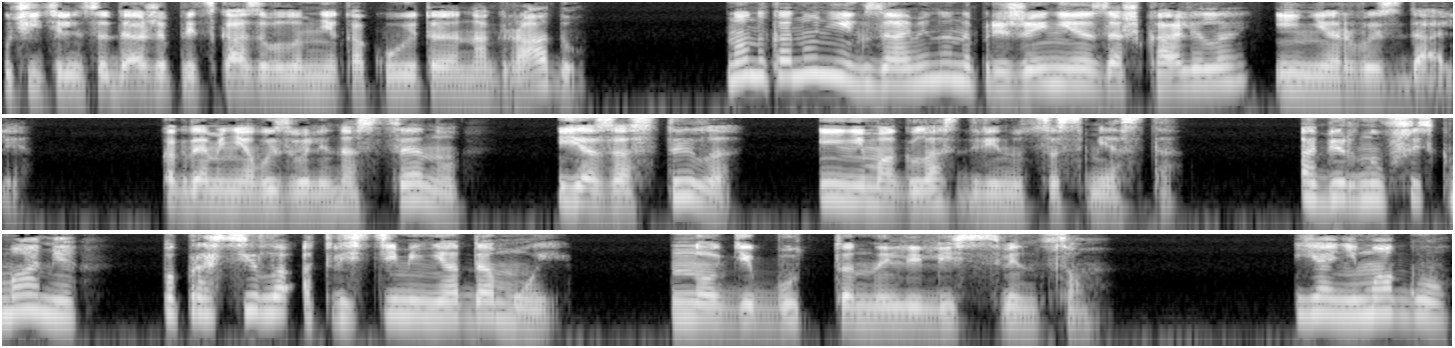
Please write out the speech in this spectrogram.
Учительница даже предсказывала мне какую-то награду. Но накануне экзамена напряжение зашкалило и нервы сдали. Когда меня вызвали на сцену, я застыла и не могла сдвинуться с места. Обернувшись к маме, попросила отвезти меня домой. Ноги будто налились свинцом. «Я не могу»,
